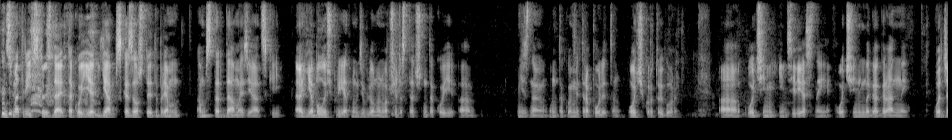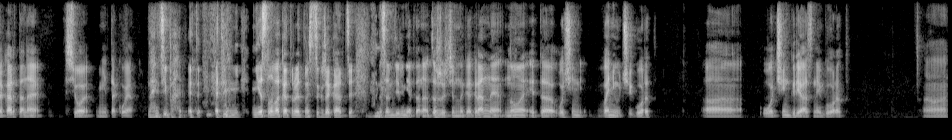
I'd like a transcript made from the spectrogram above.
Ну, смотрите, то есть, да, это такой, я, я бы сказал, что это прям Амстердам азиатский. А я был очень приятно удивлен. Он вообще достаточно такой, а, не знаю, он такой метрополитен. Очень крутой город. А, очень интересный, очень многогранный. Вот Джакарта, она все не такое. Типа, это, это не, не слова, которые относятся к Джакарте. На самом деле нет, она тоже очень многогранная, но это очень вонючий город, а, очень грязный город. Э,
